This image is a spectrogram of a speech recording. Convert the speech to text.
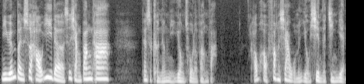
你原本是好意的，是想帮他，但是可能你用错了方法，好不好？放下我们有限的经验，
